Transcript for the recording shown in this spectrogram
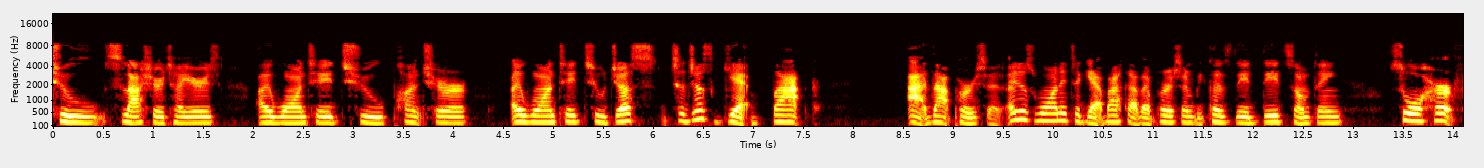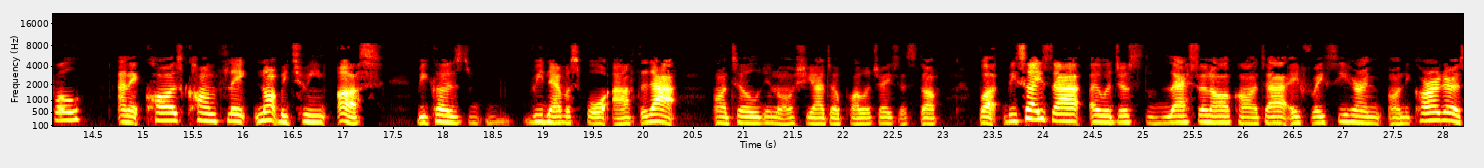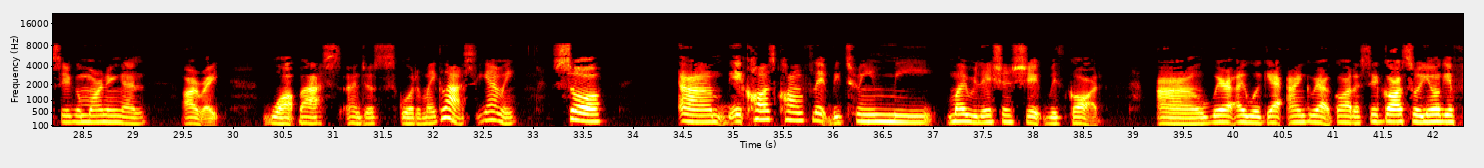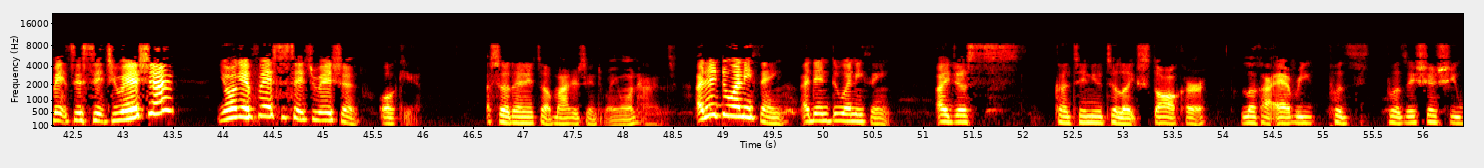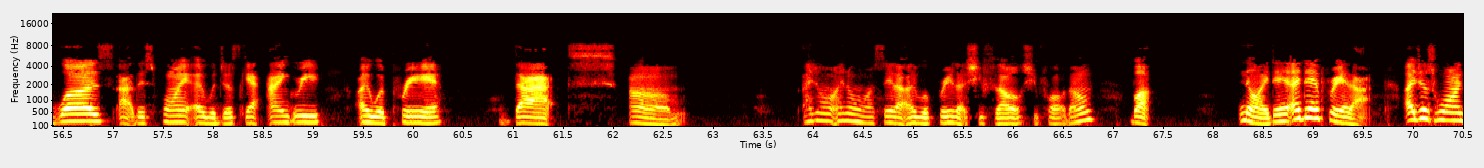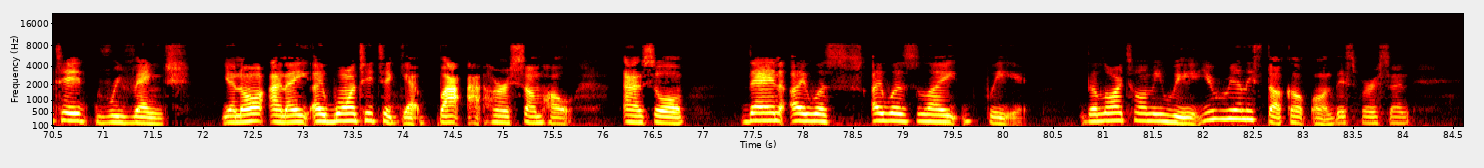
to slash her tires. I wanted to punch her. I wanted to just to just get back at that person. I just wanted to get back at that person because they did something so hurtful and it caused conflict not between us because we never spoke after that until you know she had to apologize and stuff. But besides that, I would just lessen all contact. If I see her in, on the corridor, I say good morning and all right, walk past and just go to my class. You get me? So um, it caused conflict between me, my relationship with God, uh, where I would get angry at God and say, God, so you don't get fix this situation? You don't get fix this situation? Okay. So then it took matters into my own hands. I didn't do anything. I didn't do anything. I just continued to like stalk her, look at every pos- position she was. At this point, I would just get angry. I would pray that um I don't I don't want to say that I would pray that she fell she fall down, but no, I didn't I didn't pray that. I just wanted revenge, you know, and I I wanted to get back at her somehow, and so then I was I was like, wait, the Lord told me, wait, you really stuck up on this person.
